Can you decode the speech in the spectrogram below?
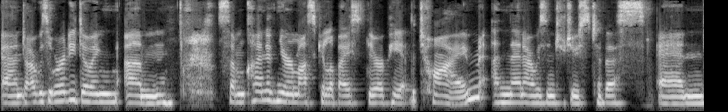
And I was already doing um, some kind of neuromuscular based therapy at the time. And then I was introduced to this, and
